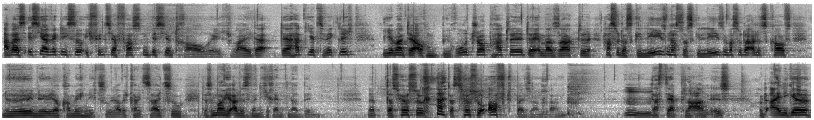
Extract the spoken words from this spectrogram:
Aber es ist ja wirklich so, ich finde es ja fast ein bisschen traurig, weil der, der hat jetzt wirklich jemand, der auch einen Bürojob hatte, der immer sagte, hast du das gelesen, hast du das gelesen, was du da alles kaufst? Nö, nö, da komme ich nicht zu, da habe ich keine Zeit zu. Das mache ich alles, wenn ich Rentner bin. Ne? Das, hörst du, das hörst du oft bei Sammlern, mhm. dass der Plan ist. Und einige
